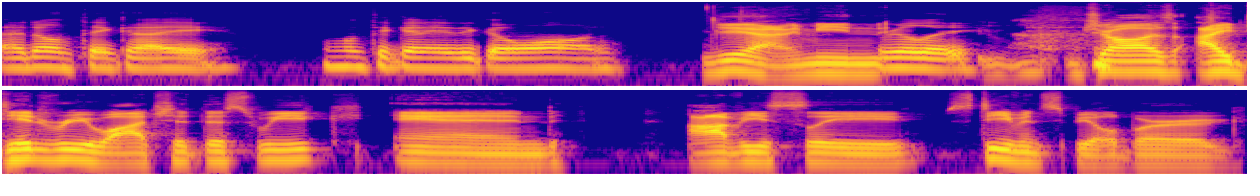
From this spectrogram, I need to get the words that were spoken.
I don't think I I don't think I need to go on. Yeah, I mean, really. Jaws, I did rewatch it this week, and obviously Steven Spielberg,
